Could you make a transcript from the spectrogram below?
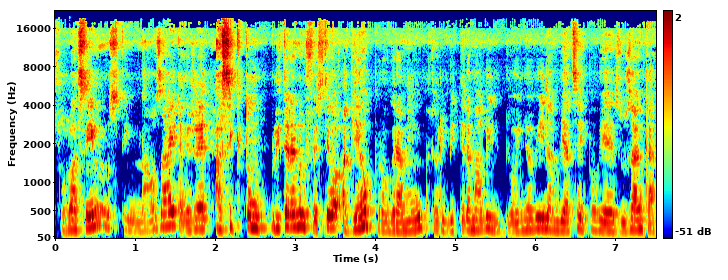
Súhlasím s tým naozaj, takže asi k tomu literárnemu festivalu a k jeho programu, ktorý by teda mal byť dvojňový, nám viacej povie Zuzanka.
